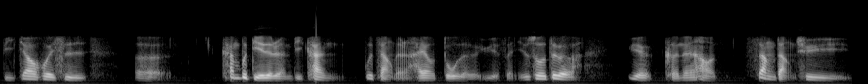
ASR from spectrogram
比较会是呃看不跌的人比看不涨的人还要多的月份，也就是说这个月可能哈上档去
